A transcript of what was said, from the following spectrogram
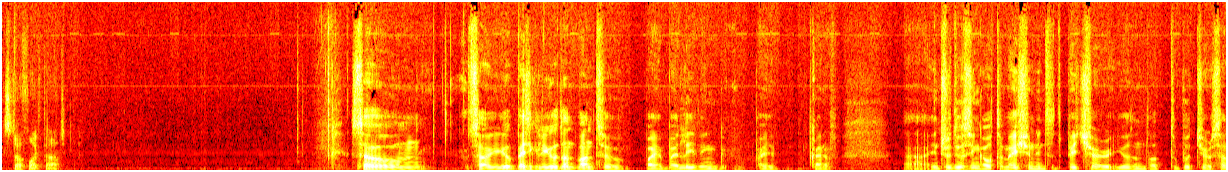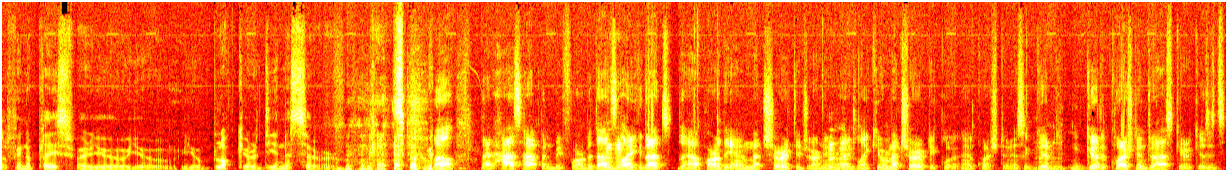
Stuff like that. So, um, so you basically you don't want to by by leaving by kind of uh, introducing automation into the picture. You don't want to put yourself in a place where you you you block your DNS server. well, that has happened before, but that's like that's a part of the maturity journey, right? Like your maturity qu- uh, question is a good good question to ask here because it's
